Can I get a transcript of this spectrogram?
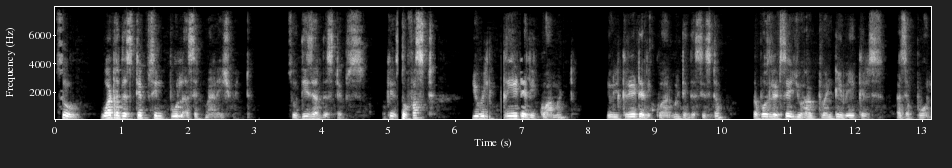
So what are the steps in pool asset management? So these are the steps. Okay. So first you will create a requirement. You will create a requirement in the system. Suppose let's say you have 20 vehicles as a pool.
